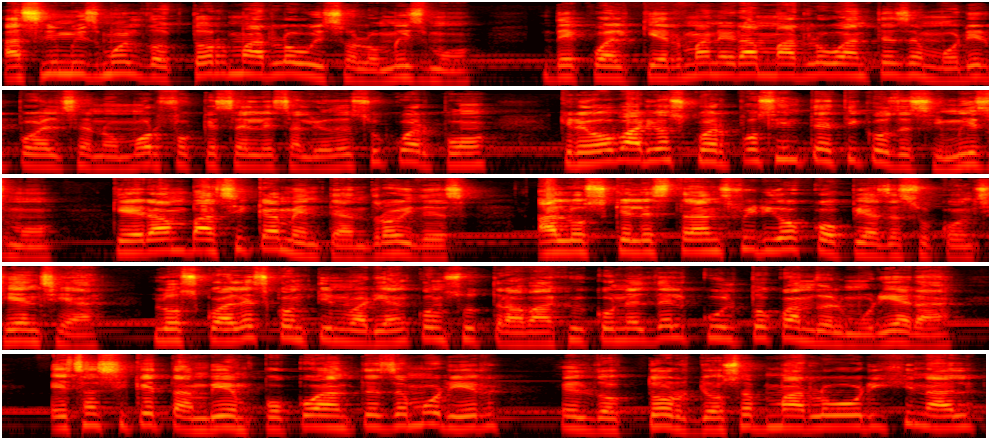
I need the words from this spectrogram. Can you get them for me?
Asimismo el Dr. Marlowe hizo lo mismo. De cualquier manera Marlowe antes de morir por el xenomorfo que se le salió de su cuerpo, creó varios cuerpos sintéticos de sí mismo, que eran básicamente androides, a los que les transfirió copias de su conciencia, los cuales continuarían con su trabajo y con el del culto cuando él muriera. Es así que también poco antes de morir, el doctor Joseph Marlowe original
